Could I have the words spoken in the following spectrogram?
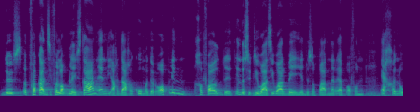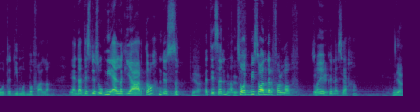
Dus het vakantieverlof blijft staan en die acht dagen komen erop in, geval, in de situatie waarbij je dus een partner hebt of een echtgenote die moet bevallen. Okay. En dat is dus ook niet elk jaar, toch? Dus ja, het is een, een is... soort bijzonder verlof, zou okay. je kunnen zeggen. Ja.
